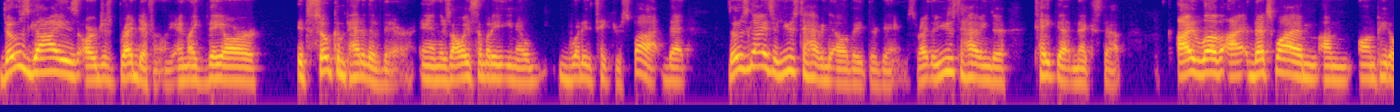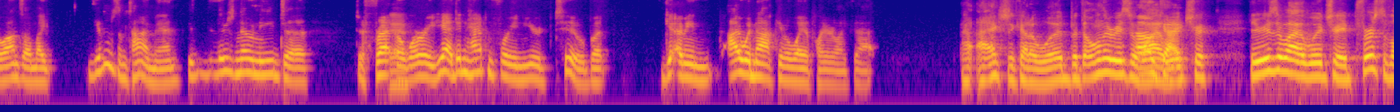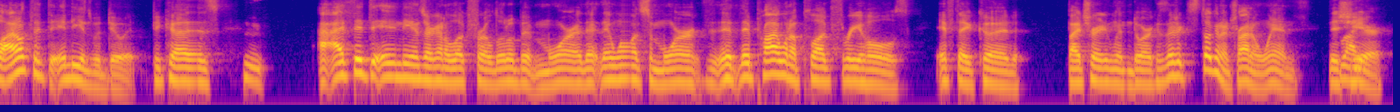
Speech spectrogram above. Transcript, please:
Those guys are just bred differently, and like they are. It's so competitive there, and there's always somebody, you know, ready to take your spot. That those guys are used to having to elevate their games, right? They're used to having to take that next step. I love. I that's why I'm I'm on Pete Alonso. I'm like, give him some time, man. There's no need to to fret yeah. or worry. Yeah, it didn't happen for you in year two, but I mean, I would not give away a player like that. I actually kind of would, but the only reason why okay. I would trade, the reason why I would trade, first of all, I don't think the Indians would do it because hmm. I think the Indians are going to look for a little bit more. They, they want some more. They, they probably want to plug three holes if they could by trading Lindor because they're still going to try to win this right. year.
